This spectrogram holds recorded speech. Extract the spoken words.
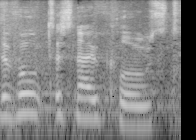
The vote is now closed.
